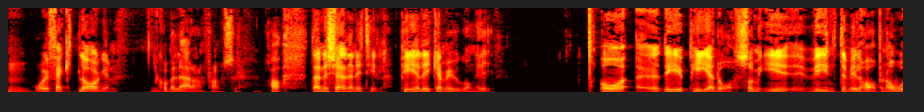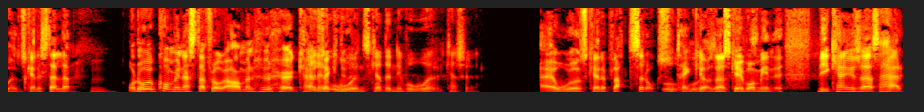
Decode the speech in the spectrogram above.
Mm. Och effektlagen kommer läraren fram. Så. Ja, den känner ni till. P är lika med U gånger I. Och eh, det är ju P då som vi inte vill ha på några oönskade ställen. Och då kommer nästa fråga, ja men hur hög kan Mm. eller effekten oönskade nivåer kanske. oönskade platser också, O- tänker jag. Den ska ju vara min, vi kan ju säga så här,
